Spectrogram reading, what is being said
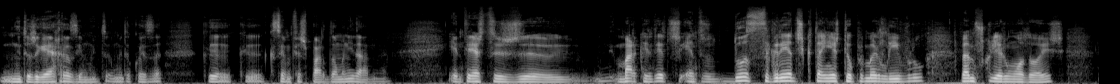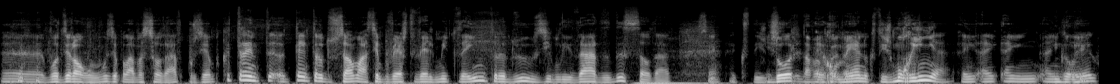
muitas guerras e muita, muita coisa que, que, que sempre fez parte da humanidade. É? Entre estes, uh, Marco, entre, entre 12 segredos que tem este teu primeiro livro, vamos escolher um ou dois. Uh, vou dizer alguns, a palavra saudade, por exemplo, que tem, tradução, há sempre este velho mito da intraduzibilidade de saudade, Sim. que se diz Isto dor em romeno, que se diz morrinha em, em, em, galego.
